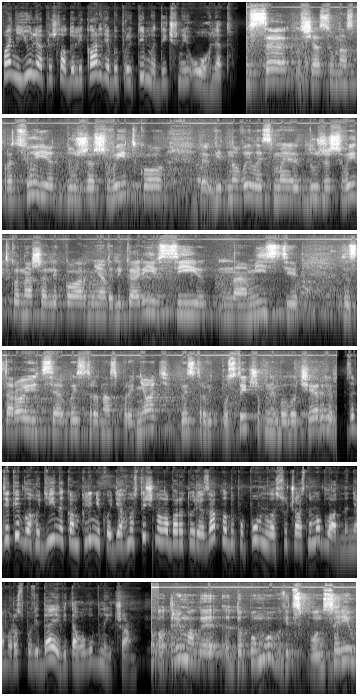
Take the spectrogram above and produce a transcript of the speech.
Пані Юлія прийшла до лікарні, аби пройти медичний огляд. Все зараз у нас працює дуже швидко. Відновились ми дуже швидко. Наша лікарня. Лікарі всі на місці стараються швидко нас прийняти, швидко відпустити, щоб не було черги. Завдяки благодійникам клініко-діагностична лабораторія закладу поповнилась сучасним обладнанням, розповідає Віта Голубнича. Отримали допомогу від спонсорів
